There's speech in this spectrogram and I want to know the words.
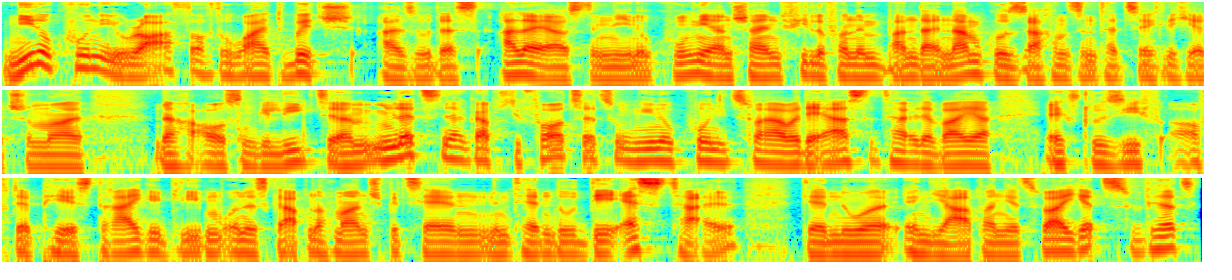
Nino Kuni Wrath of the White Witch, also das allererste Nino Kuni. Anscheinend viele von den Bandai Namco Sachen sind tatsächlich jetzt schon mal nach außen geleakt. Ähm, Im letzten Jahr gab es die Fortsetzung Nino Kuni 2, aber der erste Teil, der war ja exklusiv auf der PS3 geblieben und es gab nochmal einen speziellen Nintendo DS-Teil, der nur in Japan jetzt war. Jetzt wird,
